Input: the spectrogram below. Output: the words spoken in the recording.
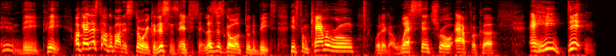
MVP. Okay, let's talk about his story because this is interesting. Let's just go through the beats. He's from Cameroon, where they go West Central Africa, and he didn't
